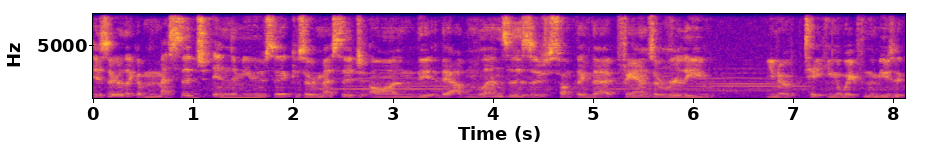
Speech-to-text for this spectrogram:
Is there like a message in the music? Is there a message on the the album lenses? Is there something that fans are really, you know, taking away from the music?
